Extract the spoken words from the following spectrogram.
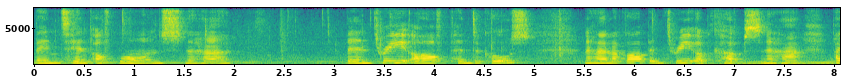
เป็น ten of wands นะคะเป็น three of pentacles นะคะแล้วก็เป็น three of cups นะคะไพ่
